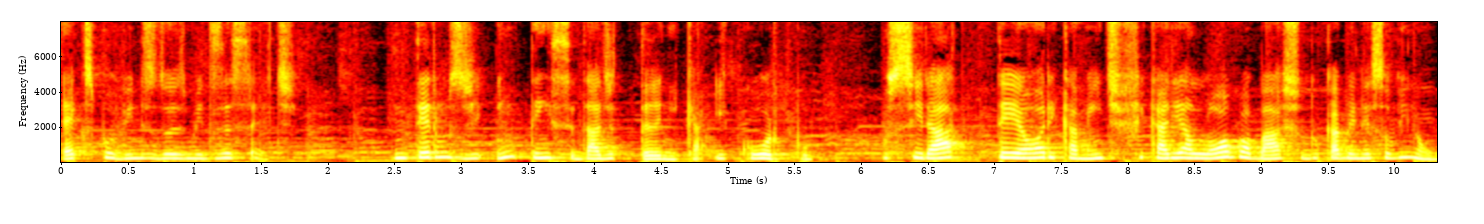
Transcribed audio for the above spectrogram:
Expo Vines 2017. Em termos de intensidade tânica e corpo, o Syrah teoricamente ficaria logo abaixo do Cabernet Sauvignon,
